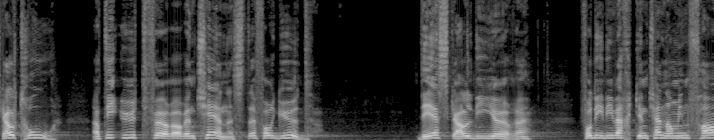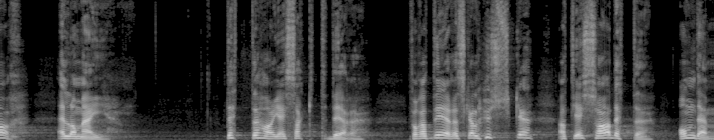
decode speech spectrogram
skal tro at de utfører en tjeneste for Gud. Det skal de gjøre fordi de verken kjenner min far eller meg. Dette har jeg sagt dere, for at dere skal huske at jeg sa dette om dem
